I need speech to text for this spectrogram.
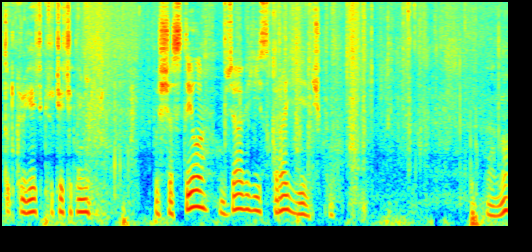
тут крючечок, крючечок мені пощастило, взяв її з краєчку. А ну.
